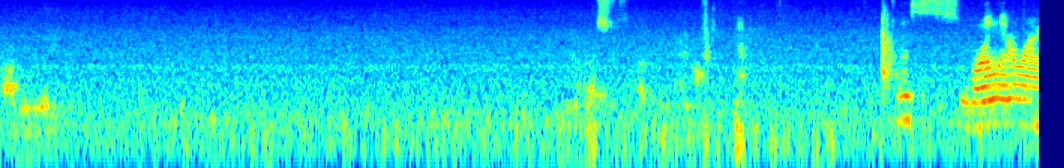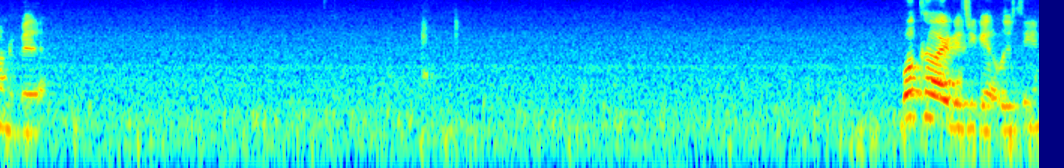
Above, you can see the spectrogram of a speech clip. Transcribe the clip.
probably. No, that's just up and down. Just swirl it around a bit. What color did you get, Lucy?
